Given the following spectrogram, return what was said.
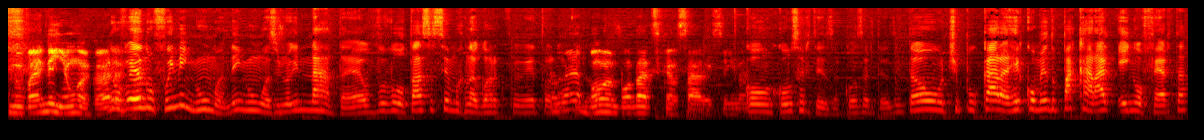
Não vai nenhum agora. Não, né? eu não fui nenhuma, nenhuma, assim, joguei nada. Eu vou voltar essa semana agora que eu retornar. Mas é bom, é bom dar descansar assim, né? Com, com certeza, com certeza. Então, tipo, cara, recomendo pra caralho em oferta.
